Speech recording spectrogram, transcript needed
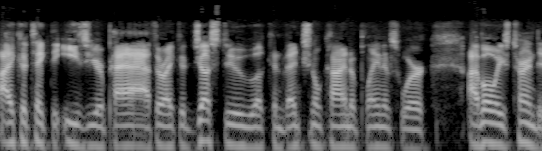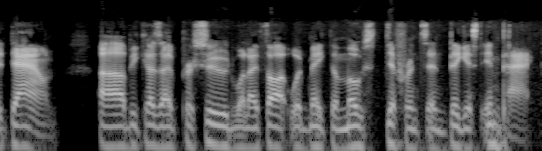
I could take the easier path or I could just do a conventional kind of plaintiff's work, I've always turned it down. Uh, because I've pursued what I thought would make the most difference and biggest impact.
